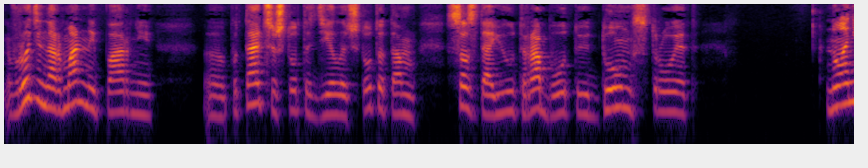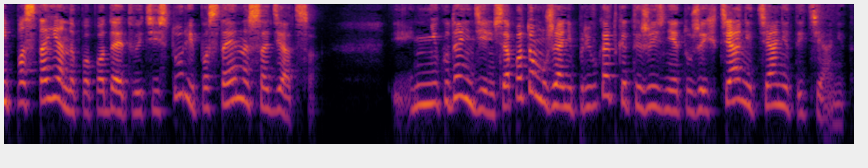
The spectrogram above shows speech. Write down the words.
Вроде нормальные парни, э, пытаются что-то делать, что-то там создают, работают, дом строят. Но они постоянно попадают в эти истории, постоянно садятся. Никуда не денешься. А потом уже они привыкают к этой жизни, это уже их тянет, тянет и тянет.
